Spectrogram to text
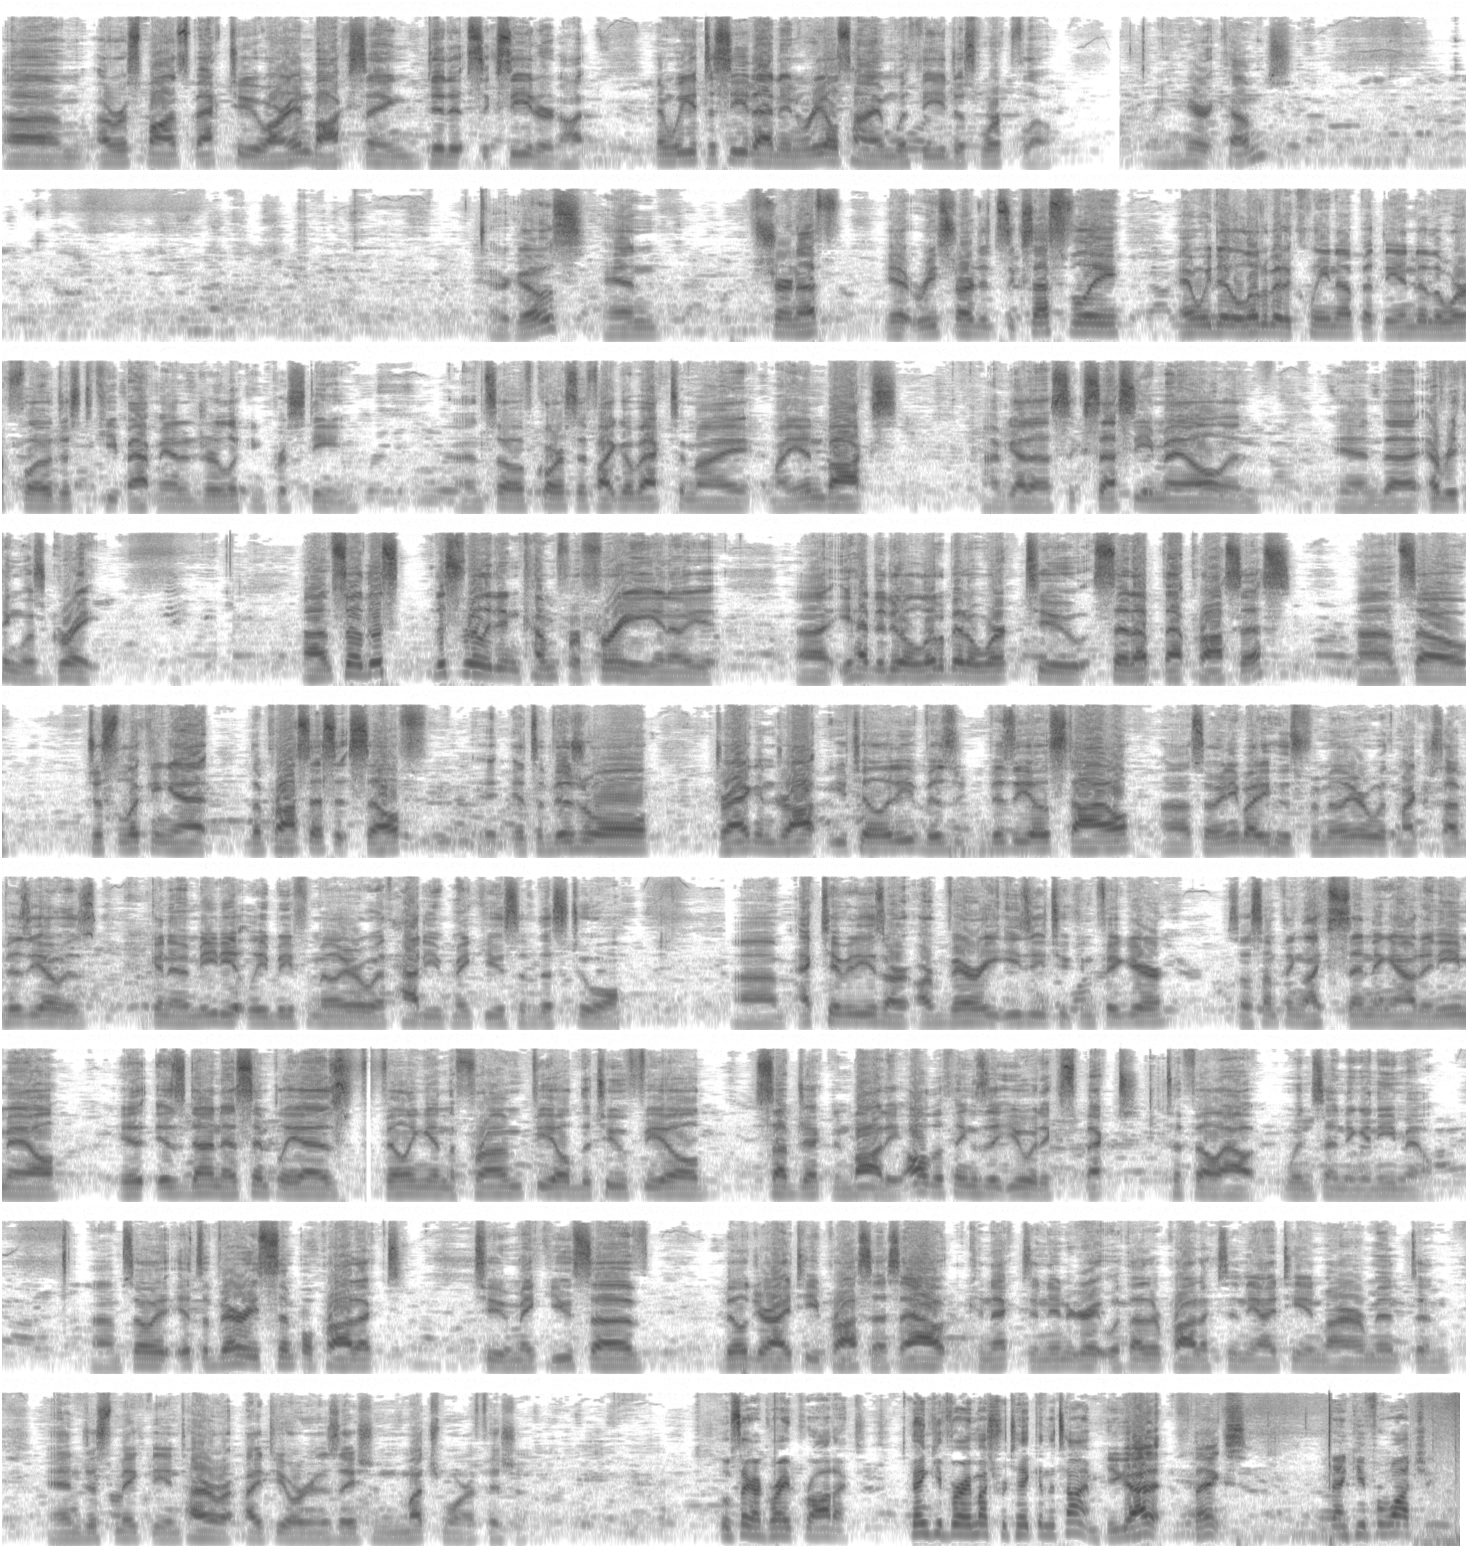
um, a response back to our inbox saying, did it succeed or not? And we get to see that in real time with the Aegis workflow. And here it comes. There it goes. And sure enough, it restarted successfully and we did a little bit of cleanup at the end of the workflow just to keep App Manager looking pristine. And so, of course, if I go back to my, my inbox, I've got a success email and, and uh, everything was great. Um, so this, this really didn't come for free. You know, you, uh, you had to do a little bit of work to set up that process. Um, so just looking at the process itself, it, it's a visual drag and drop utility, Vis Visio style. Uh, so anybody who's familiar with Microsoft Visio is going to immediately be familiar with how do you make use of this tool. Um, activities are, are very easy to configure. So something like sending out an email is, is done as simply as filling in the from field, the to field, subject, and body. All the things that you would expect to fill out when sending an email. Um, so it, it's a very simple product to make use of build your IT process out, connect and integrate with other products in the IT environment, and, and just make the entire IT organization much more efficient. Looks like a great product. Thank you very much for taking the time. You got it. Thanks. Thank you for watching.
